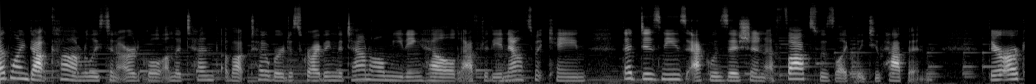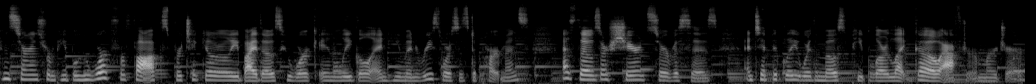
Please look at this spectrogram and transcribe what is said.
Deadline.com released an article on the 10th of October describing the town hall meeting held after the announcement came that Disney's acquisition of Fox was likely to happen. There are concerns from people who work for Fox, particularly by those who work in legal and human resources departments, as those are shared services and typically where the most people are let go after a merger.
